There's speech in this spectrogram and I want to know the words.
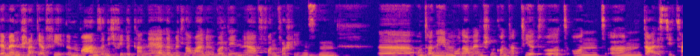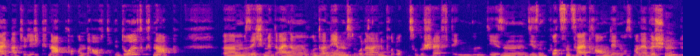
der Mensch hat ja viel, wahnsinnig viele Kanäle mittlerweile, über mhm. denen er von verschiedensten äh, Unternehmen oder Menschen kontaktiert wird. Und ähm, da ist die Zeit natürlich knapp und auch die Geduld knapp, ähm, sich mit einem Unternehmen oder einem Produkt zu beschäftigen. Und diesen, diesen kurzen Zeitraum, den muss man erwischen.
